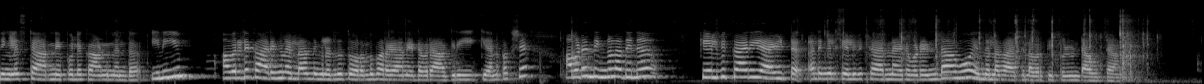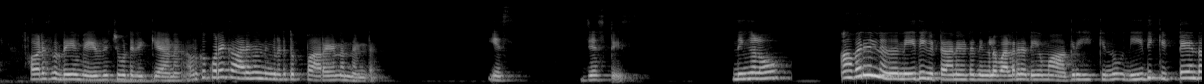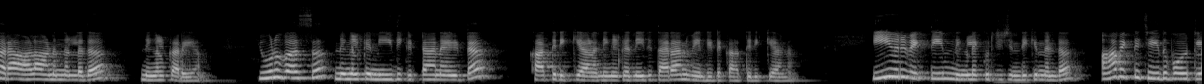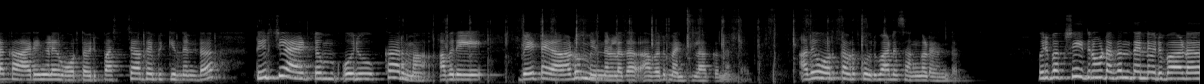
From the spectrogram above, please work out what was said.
നിങ്ങളെ സ്റ്റാറിനെ പോലെ കാണുന്നുണ്ട്. ഇനിയും അവരുടെ കാര്യങ്ങളെല്ലാം നിങ്ങളുടെ അടുത്ത് തുറന്നു പറയാനായിട്ട് അവർ ആഗ്രഹിക്കുകയാണ്. പക്ഷേ അവിടെ നിങ്ങളതിന് കേൾവിക്കാരിയായിട്ട് അല്ലെങ്കിൽ കേൾവിക്കാരനായിട്ട് അവിടെ ഉണ്ടാവോ എന്നുള്ള കാര്യത്തിൽ അവർക്ക് ഇപ്പോഴും ഡൗട്ടാണ് അവരുടെ ഹൃദയം വേദനിച്ചുകൊണ്ടിരിക്കുകയാണ്. അവർക്ക് കുറേ കാര്യങ്ങൾ നിങ്ങളുടെ അടുത്ത് പറയണമെന്നുണ്ട്. യെസ് ജസ്റ്റിസ് നിങ്ങളോ? അവരിൽ നിന്ന് നീതി കിട്ടാനായിട്ട് നിങ്ങൾ വളരെയധികം ആഗ്രഹിക്കുന്നു. നീതി കിട്ടേണ്ട ഒരാളാണെന്നുള്ളത് നിങ്ങൾക്കറിയാം. യൂണിവേഴ്സ് നിങ്ങൾക്ക് നീതി കിട്ടാനായിട്ട് കാത്തിരിക്കുകയാണ്. നിങ്ങൾക്ക് നീതി തരാൻ വേണ്ടിയിട്ട് കാത്തിരിക്കുകയാണ്. ഈ ഒരു വ്യക്തിയും നിങ്ങളെക്കുറിച്ച് ചിന്തിക്കുന്നുണ്ട്. ആ വ്യക്തി ചെയ്തു പോയിട്ടുള്ള കാര്യങ്ങളെ ഓർത്ത് അവർ പശ്ചാത്തപിക്കുന്നുണ്ട്. തീർച്ചയായിട്ടും ഒരു കർമ്മ അവരെ വേട്ടയാടും എന്നുള്ളത് അവർ മനസ്സിലാക്കുന്നുണ്ട്. അത് ഓർത്ത് അവർക്ക് ഒരുപാട് സങ്കടമുണ്ട്. ഒരു പക്ഷേ ഇതിനോടകം തന്നെ ഒരുപാട്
